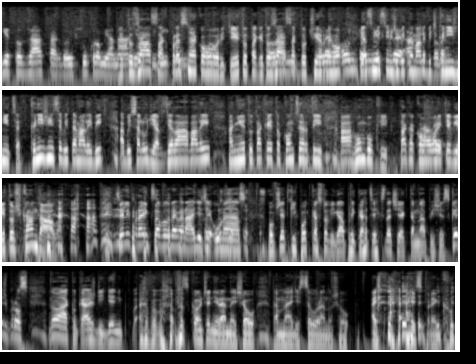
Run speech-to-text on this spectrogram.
je to zásah do ich súkromia na Je to zásah, víkend. presne ako No. hovoríte. Je to tak, je to Len- zásah do čierneho. Ja si myslím, že by tam mali byť knižnice. Knižnice by tam mali byť, aby sa ľudia vzdelávali a nie tu takéto koncerty a humbuky. Tak ako Ale- hovoríte, vy, je to škandál. Celý prank samozrejme nájdete u nás vo všetkých podcastových aplikáciách, stačí, ak tam napíše Sketch Bros. No a ako každý deň po, skončení rannej show, tam nájdeš celú rannú show. Aj, aj s prankom.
